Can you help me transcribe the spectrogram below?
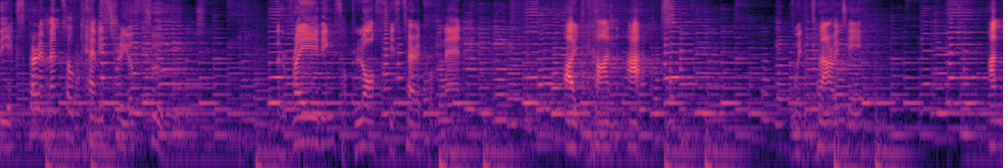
the experimental chemistry of food, ravings of lost hysterical men, I can act with clarity and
